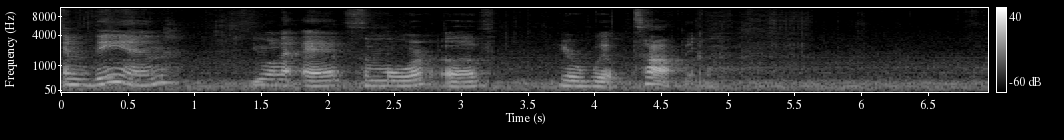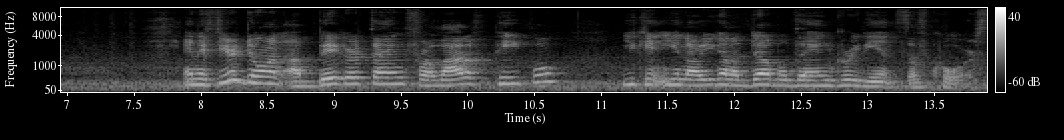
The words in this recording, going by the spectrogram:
And then you want to add some more of your whipped topping. And if you're doing a bigger thing for a lot of people, you can, you know, you're going to double the ingredients, of course.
